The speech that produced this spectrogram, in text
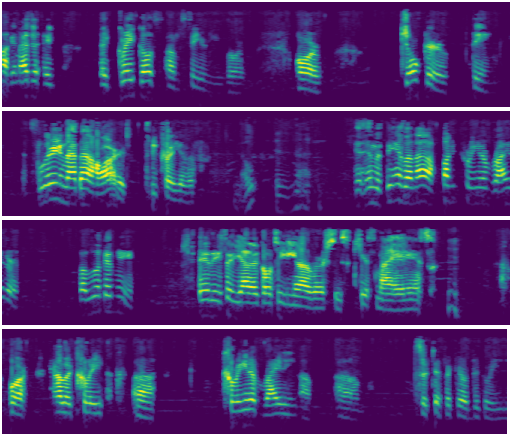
Fuck! Imagine a a Grey Ghost um series or or Joker thing. It's literally not that hard to be creative. Nope, it's not. And, and the thing is, I'm not a fucking creative writer. But look at me. And they say, yeah, go to universities, kiss my ass. or have a create, uh, creative writing, um, um, certificate or degree.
